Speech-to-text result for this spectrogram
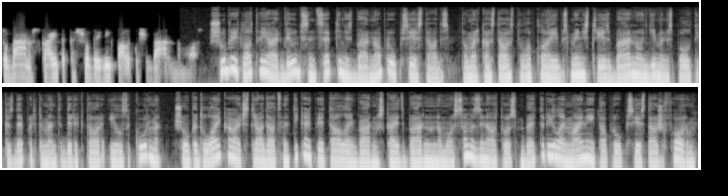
to bērnu skaita, kas šobrīd ir palikuši bērnu namos. Šobrīd Latvijā ir 27 bērnu aprūpes iestādes. Tomēr, kā stāsta Labklājības ministrijas bērnu un ģimenes politikas departamenta direktore Ilze Kurme, šo gadu laikā ir strādāts ne tikai pie tā, lai bērnu skaits bērnu namos samazinātos, bet arī, lai mainītu aprūpes iestāžu formu.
